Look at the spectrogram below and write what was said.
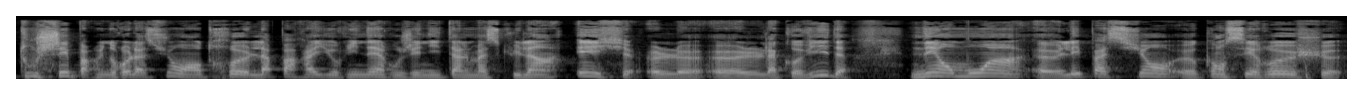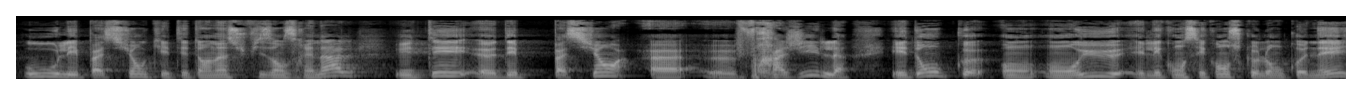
touché par une relation entre l'appareil urinaire ou génital masculin et euh, la Covid. Néanmoins, euh, les patients euh, cancéreux ou les patients qui étaient en insuffisance rénale étaient des patients fragiles et donc ont, eu les conséquences que l'on connaît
